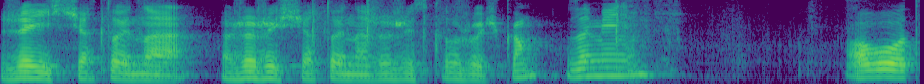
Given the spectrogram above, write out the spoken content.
G с чертой на GG с чертой на GG с кружочком заменим. Вот.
